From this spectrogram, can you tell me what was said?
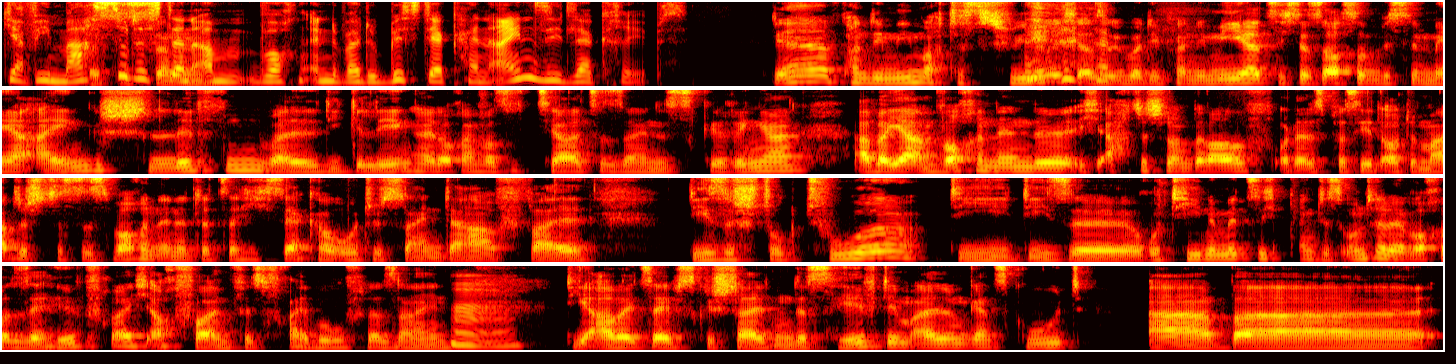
Ja, wie machst das du das denn am Wochenende? Weil du bist ja kein Einsiedlerkrebs. Ja, Pandemie macht es schwierig. Also über die Pandemie hat sich das auch so ein bisschen mehr eingeschliffen, weil die Gelegenheit auch einfach sozial zu sein ist geringer. Aber ja, am Wochenende, ich achte schon drauf, oder es passiert automatisch, dass das Wochenende tatsächlich sehr chaotisch sein darf, weil diese Struktur, die diese Routine mit sich bringt, ist unter der Woche sehr hilfreich, auch vor allem fürs Freiberuflersein. Mhm. Die Arbeit selbst gestalten, das hilft dem allen ganz gut, aber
